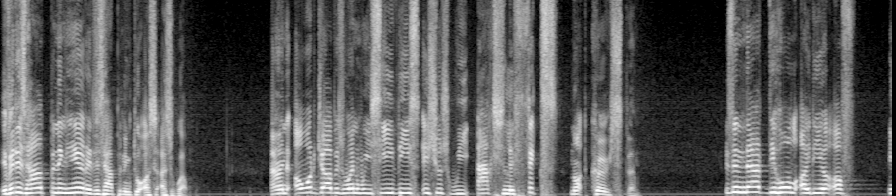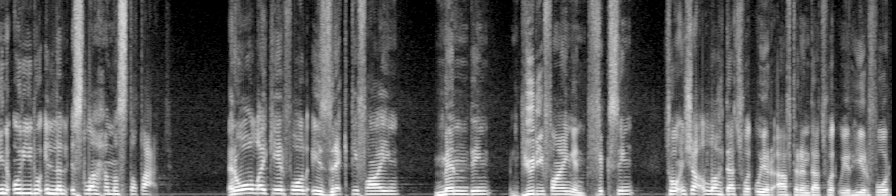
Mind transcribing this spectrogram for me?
If it is happening here, it is happening to us as well. And our job is when we see these issues, we actually fix, not curse them. Isn't that the whole idea of in uridu illa al-islah mastata'at? That all I care for is rectifying, mending, and beautifying and fixing. So inshallah, that's what we're after and that's what we're here for.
